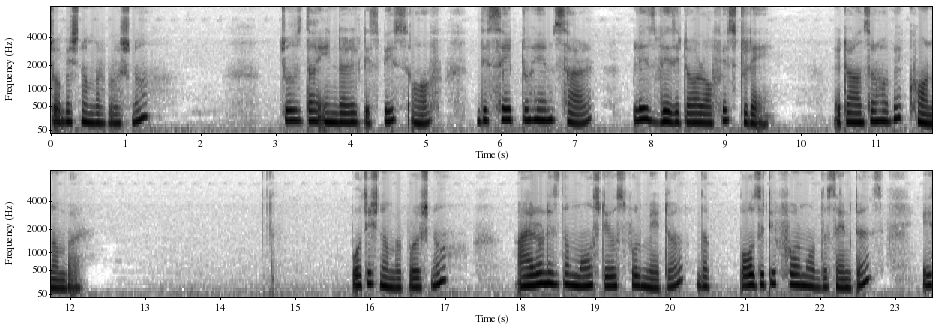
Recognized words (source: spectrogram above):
চব্বিশ নম্বর প্রশ্ন choose the indirect speech of the said to him sir please visit our office today এটা আনসার হবে খ নম্বর। পঁচিশ নম্বর প্রশ্ন iron is the most useful metal the positive form of the sentence এই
